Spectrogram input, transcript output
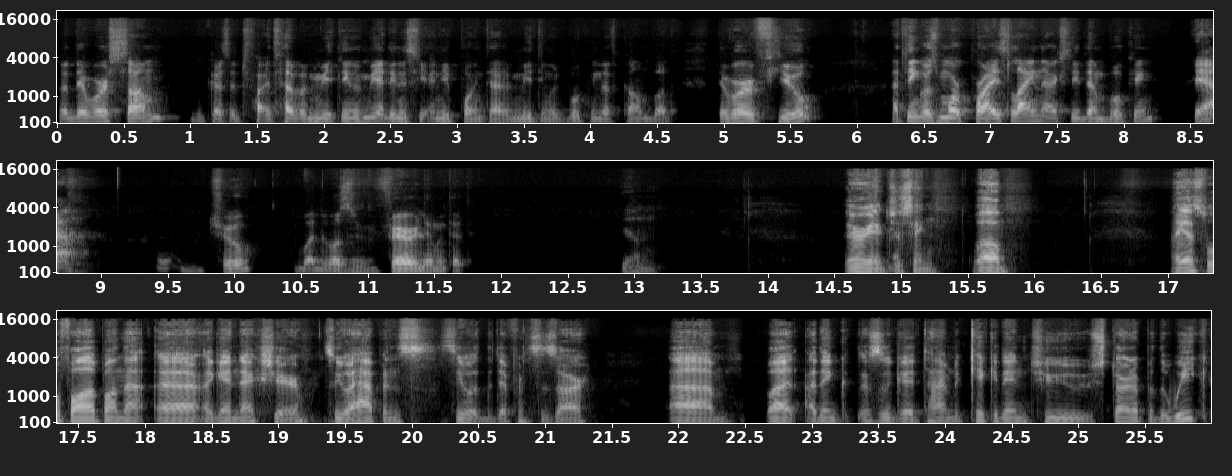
But there were some because they tried to have a meeting with me. I didn't see any point to have a meeting with Booking.com, but there were a few. I think it was more Priceline actually than Booking. Yeah, True, but it was very limited. Yeah. Very interesting. Well, I guess we'll follow up on that uh, again next year. See what happens. See what the differences are. Um, but I think this is a good time to kick it into startup of the week,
